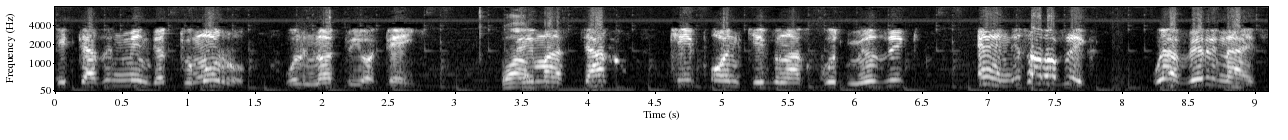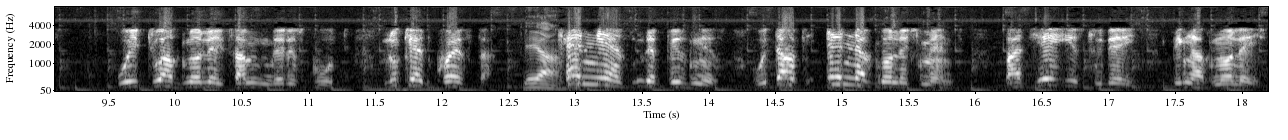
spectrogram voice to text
it doesn't mean that tomorrow will not be your day wow they must just keep on giving us good music. And in South Africa, we are very nice. We do acknowledge something that is good. Look at Kwesta. Yeah. 10 years in the business without any acknowledgement. But here he is today being acknowledged.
